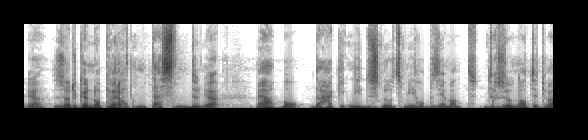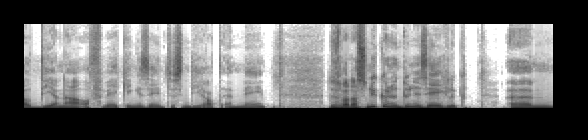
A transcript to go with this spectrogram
Ja. Ze zouden kunnen op ratten testen doen. Ja. Maar ja, bon, daar ga ik niet desnoods mee op zijn, want er zullen altijd wel DNA-afwijkingen zijn tussen die rat en mij. Dus wat ze nu kunnen doen, is eigenlijk ehm,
